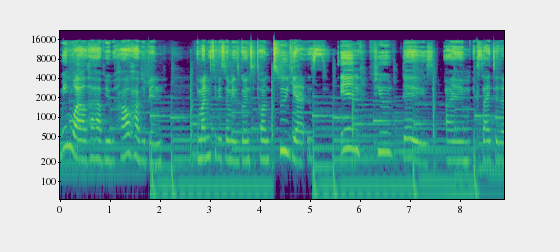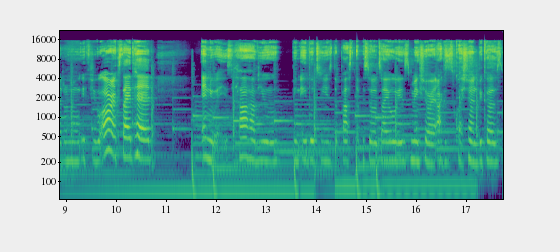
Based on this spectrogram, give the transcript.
Meanwhile, how have you how have you been? Humanity with Me is going to turn two years in few days. I'm excited. I don't know if you are excited. Anyways, how have you been able to use the past episodes? I always make sure I ask this question because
